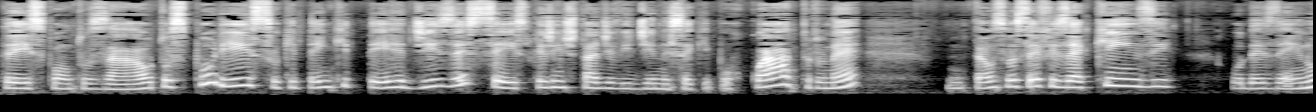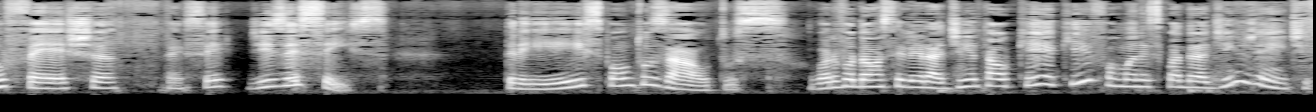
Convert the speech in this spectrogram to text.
Três pontos altos, por isso que tem que ter 16, porque a gente tá dividindo isso aqui por quatro, né? Então, se você fizer 15, o desenho não fecha, tem que ser 16. Três pontos altos. Agora, eu vou dar uma aceleradinha, tá ok aqui, formando esse quadradinho, gente?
